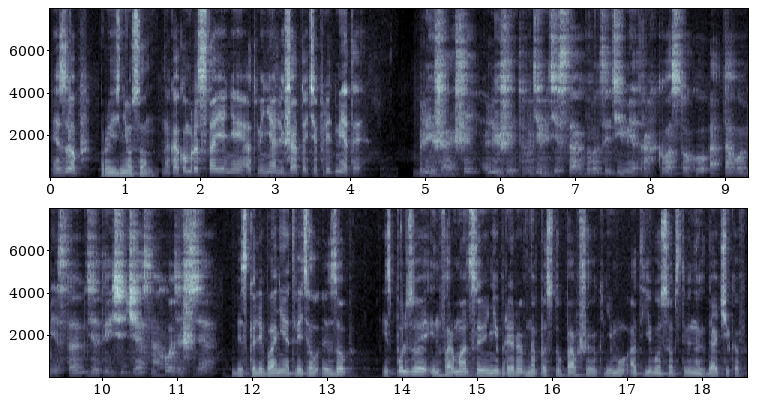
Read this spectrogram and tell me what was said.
«Эзоп», – произнес он, – «на каком расстоянии от меня лежат эти предметы?» Ближайший лежит в 920 метрах к востоку от того места, где ты сейчас находишься. Без колебаний ответил Эзоп, используя информацию, непрерывно поступавшую к нему от его собственных датчиков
